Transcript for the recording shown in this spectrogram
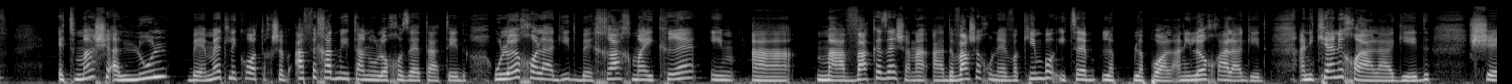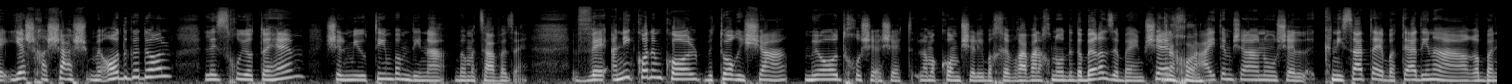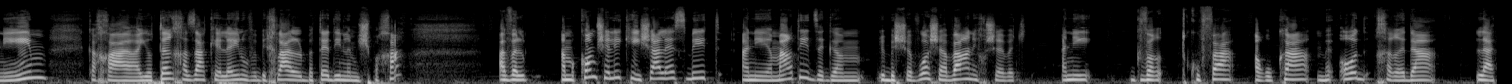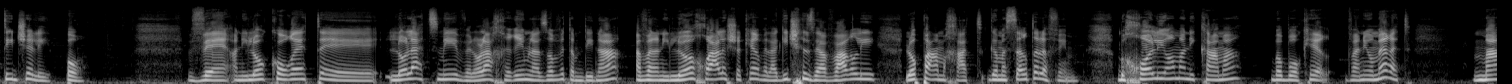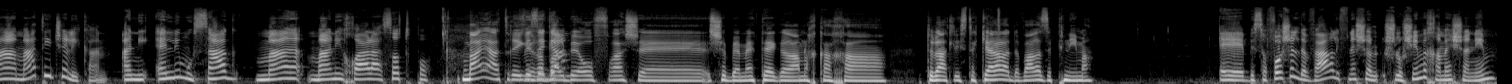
את מה שעלול באמת לקרות. עכשיו, אף אחד מאיתנו לא חוזה את העתיד. הוא לא יכול להגיד בהכרח מה יקרה אם המאבק הזה, שהדבר שאנחנו נאבקים בו, יצא לפועל. אני לא יכולה להגיד. אני כן יכולה להגיד שיש חשש מאוד גדול לזכויותיהם של מיעוטים במדינה במצב הזה. ואני קודם כל, בתור אישה, מאוד חוששת למקום שלי בחברה, ואנחנו עוד נדבר על זה בהמשך. נכון. באייטם שלנו של כניסת אה, בתי הדין הרבניים, ככה יותר חזק אלינו ובכלל בתי דין למשפחה. אבל המקום שלי כאישה לסבית, אני אמרתי את זה גם בשבוע שעבר, אני חושבת, אני כבר תקופה ארוכה מאוד חרדה לעתיד שלי פה. ואני לא קוראת, אה, לא לעצמי ולא לאחרים לעזוב את המדינה, אבל אני לא יכולה לשקר ולהגיד שזה עבר לי לא פעם אחת, גם עשרת אלפים. בכל יום אני קמה בבוקר, ואני אומרת, מה, מה העתיד שלי כאן? אני, אין לי מושג מה, מה אני יכולה לעשות פה. מה היה הטריגר אבל גם- בעופרה ש... שבאמת אה, גרם לך ככה, את יודעת, להסתכל על הדבר הזה פנימה? Uh, בסופו של דבר, לפני של... 35 שנים,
